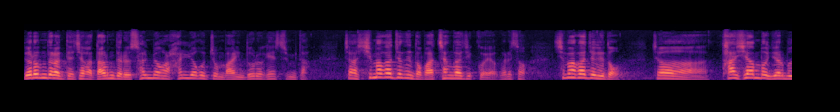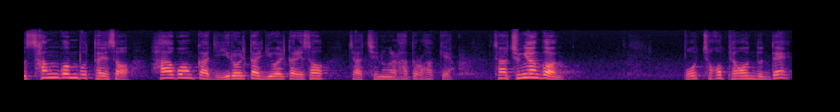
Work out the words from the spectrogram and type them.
여러분들한테 제가 나름대로 설명을 하려고 좀 많이 노력했습니다. 자, 심화 과정에도 마찬가지일 거예요. 그래서 심화 과정에도 저 다시 한번 여러분 상권부터 해서 하권까지 1월 달, 2월 달에서 자 진행을 하도록 할게요. 자, 중요한 건 뭐 저거 배웠는데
